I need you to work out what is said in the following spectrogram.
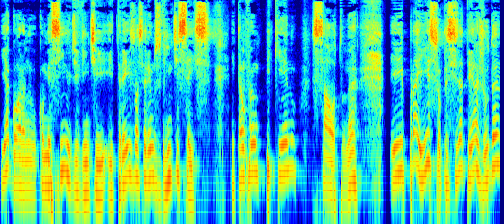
E agora, no comecinho de 23, nós teremos 26. Então foi um pequeno salto, né? E para isso precisa ter a ajuda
